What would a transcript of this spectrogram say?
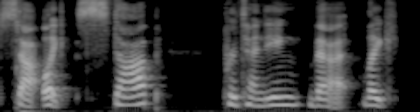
stop, like stop pretending that like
